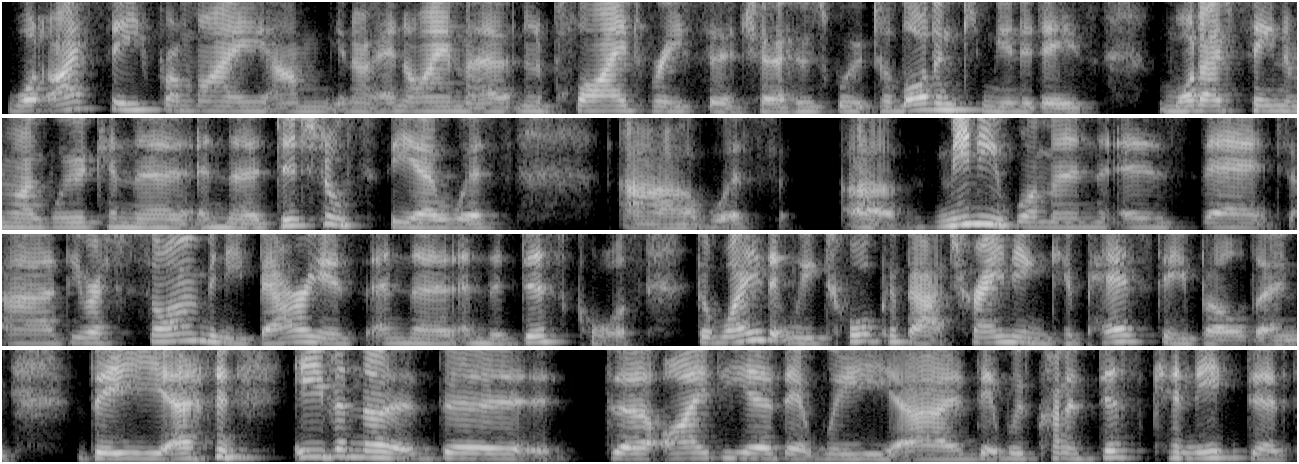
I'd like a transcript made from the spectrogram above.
What I see from my, um, you know, and I am a, an applied researcher who's worked a lot in communities. What I've seen in my work in the in the digital sphere with uh, with uh, many women is that uh, there are so many barriers in the in the discourse. The way that we talk about training, capacity building, the uh, even the the the idea that we uh, that we've kind of disconnected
